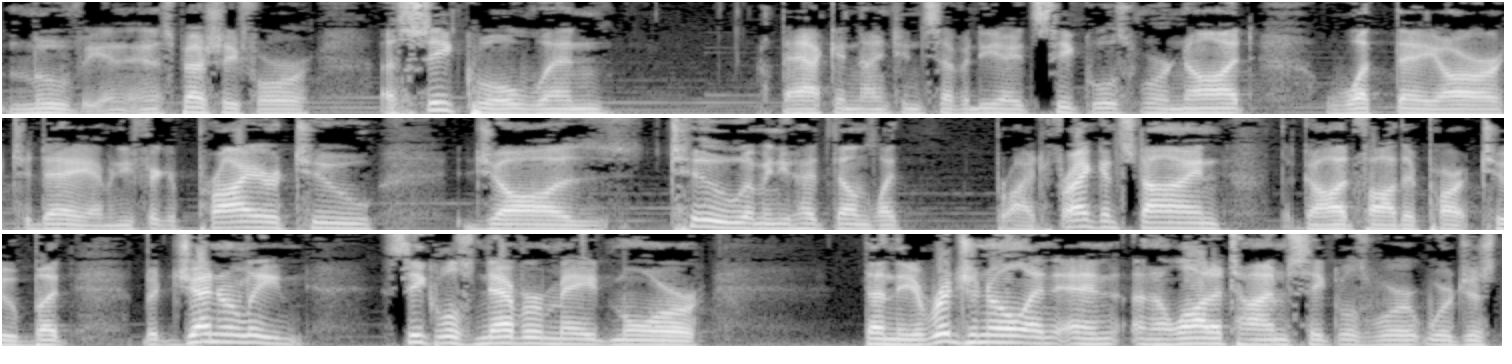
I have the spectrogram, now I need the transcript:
movie and, and especially for a sequel when back in 1978 sequels were not what they are today i mean you figure prior to jaws 2 i mean you had films like bride of frankenstein the godfather part 2 but but generally sequels never made more than the original, and, and, and a lot of times sequels were, were just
